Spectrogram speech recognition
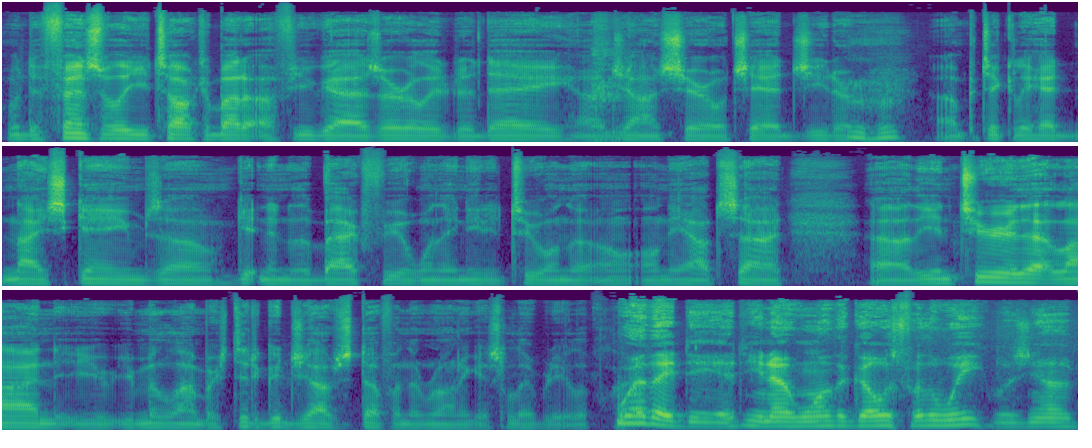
Well, defensively, you talked about a few guys earlier today. Uh, John Sherrill, Chad Jeter, mm-hmm. uh, particularly had nice games uh, getting into the backfield when they needed to on the on the outside. Uh, the interior of that line, your, your middle linebackers did a good job stuffing the run against Liberty. Like. Well, they did. You know, one of the goals for the week was you know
